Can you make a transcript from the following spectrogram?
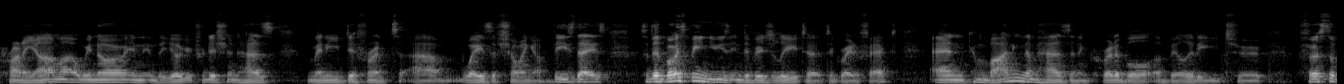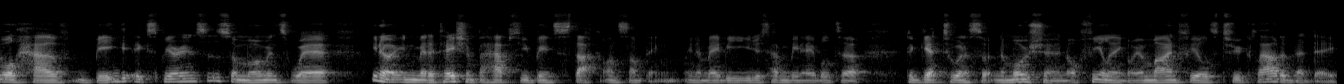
pranayama, we know in, in the yoga tradition, has many different um, ways of showing up these days. So they're both being used individually to, to great effect. And combining them has an incredible ability to, first of all, have big experiences, so moments where you know, in meditation, perhaps you've been stuck on something. You know, maybe you just haven't been able to to get to a certain emotion or feeling, or your mind feels too clouded that day.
